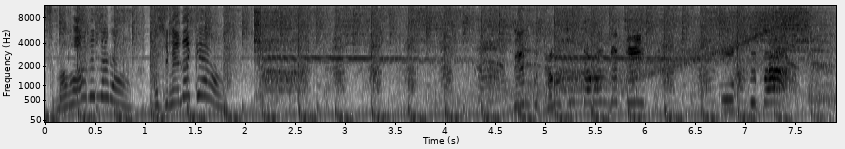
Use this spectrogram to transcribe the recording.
スマホあるなら始めなきゃ。全部楽しんだもん勝ち。オッズパー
